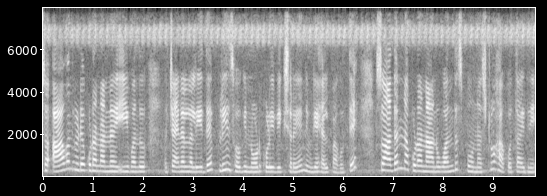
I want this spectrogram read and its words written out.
ಸೊ ಆ ಒಂದು ವಿಡಿಯೋ ಕೂಡ ನನ್ನ ಈ ಒಂದು ಚಾನಲ್ನಲ್ಲಿ ಇದೆ. ಪ್ಲೀಸ್ ಹೋಗಿ ನೋಡ್ಕೊಳ್ಳಿ ವೀಕ್ಷರೇ, ನಿಮಗೆ ಹೆಲ್ಪ್ ಆಗುತ್ತೆ. ಸೊ ಅದನ್ನು ಕೂಡ ನಾನು ಒಂದು ಸ್ಪೂನಷ್ಟು ಹಾಕೋತಾ ಇದ್ದೀನಿ.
